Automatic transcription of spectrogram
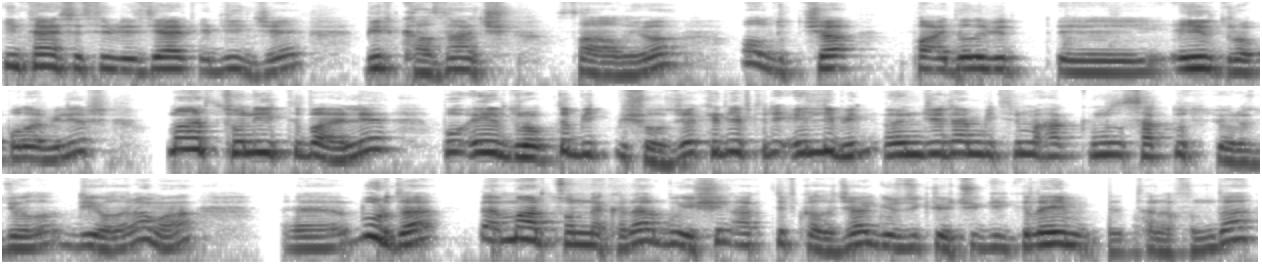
internet sitesini ziyaret edince bir kazanç sağlıyor. Oldukça faydalı bir e, airdrop olabilir. Mart sonu itibariyle bu airdrop da bitmiş olacak. Hedefleri 50 bin. Önceden bitirme hakkımızı saklı tutuyoruz diyorlar, diyorlar ama e, burada ben Mart sonuna kadar bu işin aktif kalacağı gözüküyor. Çünkü Claim tarafında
